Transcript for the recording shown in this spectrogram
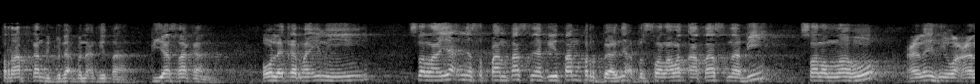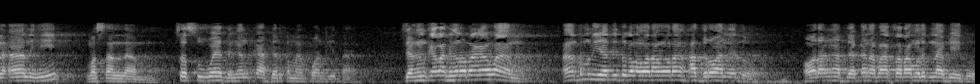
terapkan di benak-benak kita, biasakan. Oleh karena ini selayaknya sepantasnya kita memperbanyak bersolawat atas Nabi sallallahu alaihi wa ala alihi wasallam sesuai dengan kadar kemampuan kita. Jangan kalah dengan orang awam. Antum lihat itu kalau orang-orang hadroan itu. Orang ngadakan apa acara Maulid Nabi itu.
